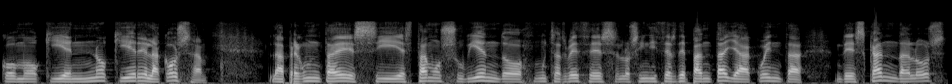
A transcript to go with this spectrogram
como quien no quiere la cosa. La pregunta es si estamos subiendo muchas veces los índices de pantalla a cuenta de escándalos,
